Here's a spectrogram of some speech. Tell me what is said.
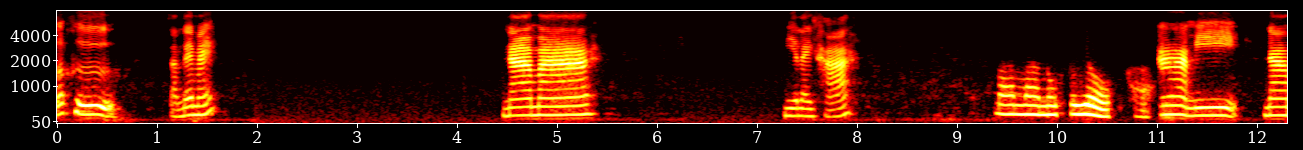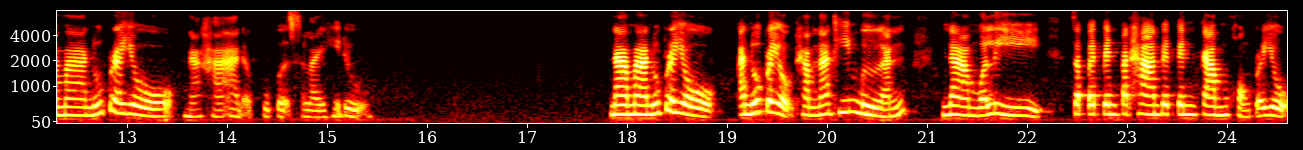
ก็คือจำได้ไหม นามา มีอะไรคะนามานุประโยคค่ะ อ่ามีนามานุประโยคนะคะ อ่าเดี๋ยวครูเปิดสไลด์ให้ดู นามานุประโยค อนุประโยคทำหน้าที่เหมือนนามวลี จะไปเป็นประธานไปเป็นกรรมของประโยค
